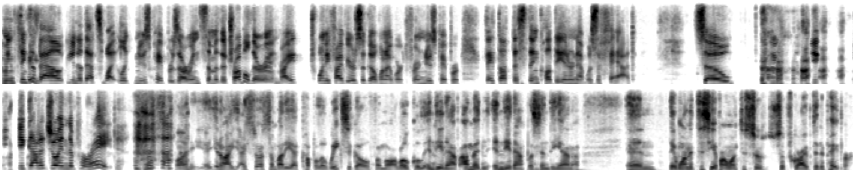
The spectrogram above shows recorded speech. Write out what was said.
I mean, think hey. about, you know, that's why like newspapers are in some of the trouble they're in, right? 25 years ago when I worked for a newspaper, they thought this thing called the internet was a fad. So you, you, you got to join the parade. funny. You know, I, I, saw somebody a couple of weeks ago from our local Indianapolis. I'm in Indianapolis, Indiana, and they wanted to see if I want to su- subscribe to the paper.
